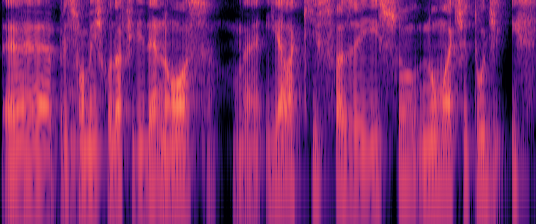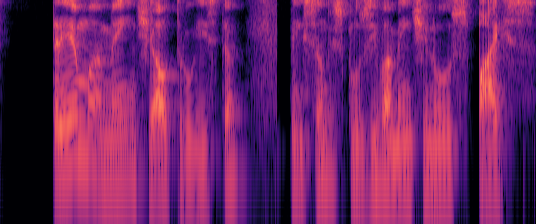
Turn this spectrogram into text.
é, principalmente quando a ferida é nossa, né? E ela quis fazer isso numa atitude extremamente altruísta, pensando exclusivamente nos pais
